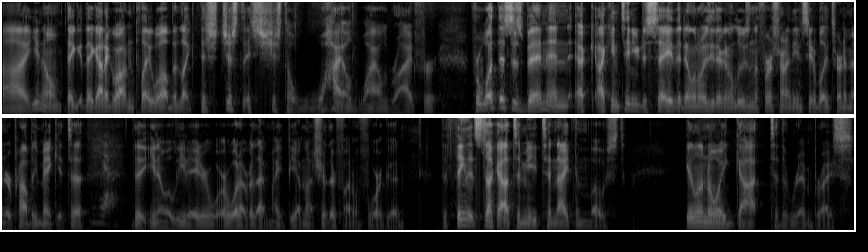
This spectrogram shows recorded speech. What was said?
uh, you know they they got to go out and play well, but like this just it's just a wild wild ride for for what this has been, and I, I continue to say that Illinois is either going to lose in the first round of the NCAA tournament or probably make it to yeah. the you know Elite Eight or, or whatever that might be. I'm not sure their Final Four good the thing that stuck out to me tonight the most Illinois got to the rim, Bryce.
